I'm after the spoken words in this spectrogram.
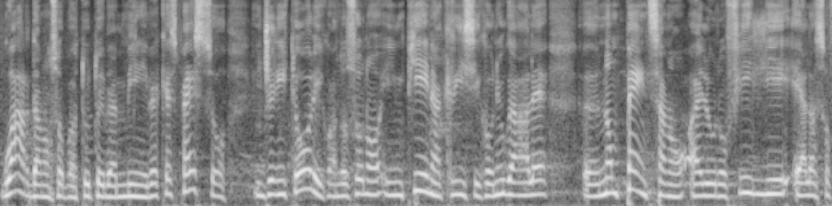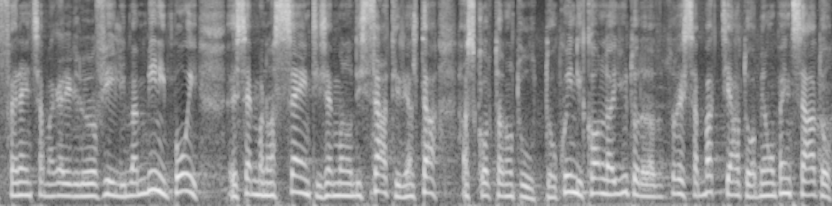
guardano soprattutto i bambini perché spesso i genitori quando sono in piena crisi coniugale eh, non pensano ai loro figli e alla sofferenza magari dei loro figli, i bambini poi sembrano assenti, sembrano distratti, in realtà ascoltano tutto, quindi con l'aiuto della dottoressa Battiato abbiamo pensato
